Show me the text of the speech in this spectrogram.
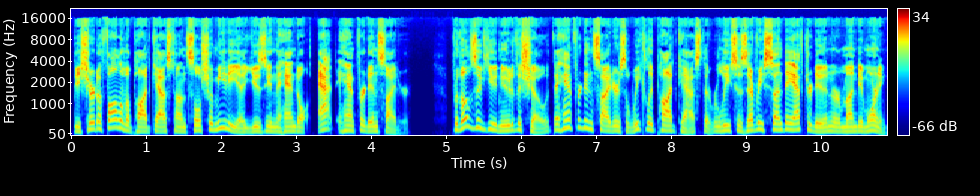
Be sure to follow the podcast on social media using the handle at Hanford Insider. For those of you new to the show, the Hanford Insider is a weekly podcast that releases every Sunday afternoon or Monday morning,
